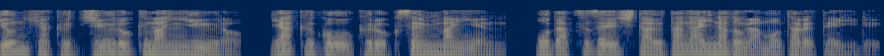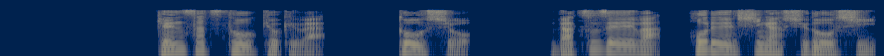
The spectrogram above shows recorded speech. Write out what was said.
416万ユーロ約5億6000万円を脱税した疑いなどが持たれている。検察当局は当初脱税はホルエ氏が主導し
